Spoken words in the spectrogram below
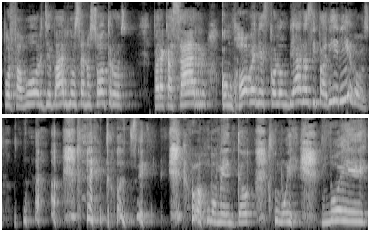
por favor, llevarnos a nosotros para casar con jóvenes colombianas y parir hijos. Entonces, fue un momento muy, muy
